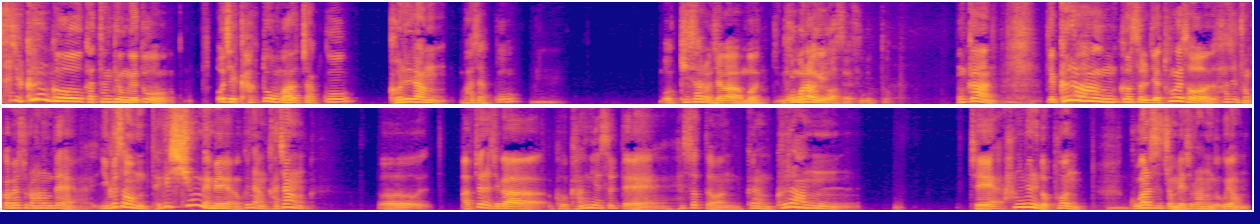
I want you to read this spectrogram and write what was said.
사실 그런 거 같은 경우에도 어제 각도 맞았고 거래량 맞았고 음. 뭐 기사는 제가 뭐, 워낙에 좋았어요. 수급도. 그러니까 이제 그러한 것을 이제 통해서 사실 종가 매수를 하는데 이것은 되게 쉬운 매매예요. 그냥 가장 어 앞전에 제가 그 강의했을 때 했었던 그런 그러한 제 확률이 높은 구간에서 좀 매수를 하는 거고요.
